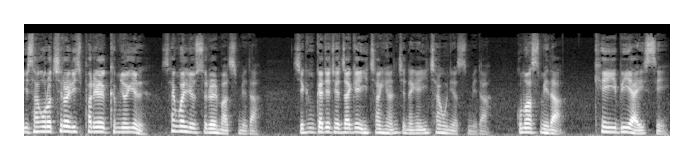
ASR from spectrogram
이상으로 7월 28일 금요일 생활 뉴스를 마칩니다. 지금까지 제작의 이창현, 진행의 이창훈이었습니다. 고맙습니다. KBIC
